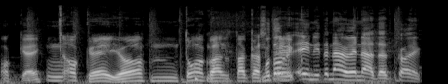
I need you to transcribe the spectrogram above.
okei. Okay. mm, Okei, okay, joo. Mm, tuokohan se takaisin. Mutta ei, ei niitä näy enää, että kai,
